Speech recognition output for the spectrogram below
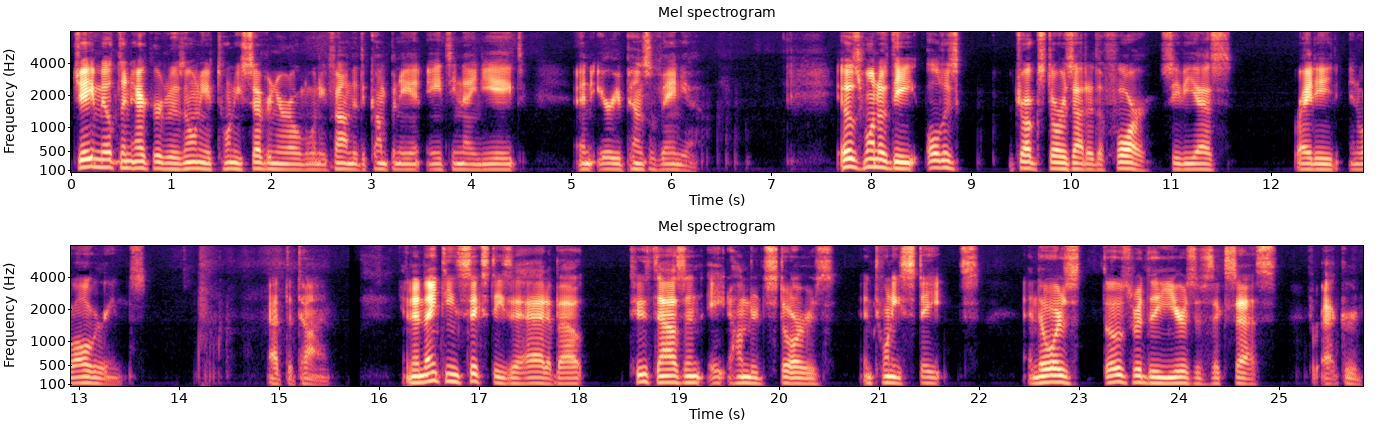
J. Milton Eckerd was only a 27 year old when he founded the company in 1898 in Erie, Pennsylvania. It was one of the oldest drugstores out of the four CVS, Rite Aid, and Walgreens at the time. In the 1960s, it had about 2,800 stores in 20 states, and those, those were the years of success for Eckerd.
